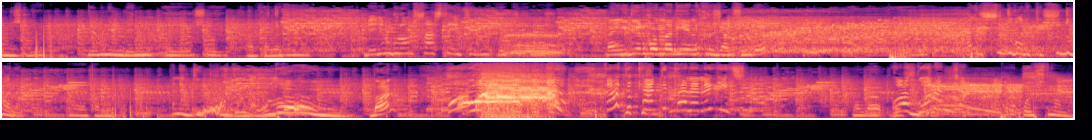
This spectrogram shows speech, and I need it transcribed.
Kim izliyor? Ne bileyim benim e, şey Arkadaş. ekibim yok. Benim Brawl Stars'ta ekibim ekibim. Ben gidiyorum onların yerini kıracağım şimdi. Hayır şu duvarı kır şu duvarı. Evet tamam. Hani dik kırdın da onu. Boom. Lan. Kanka kendi kalene git. Valla. Ulan gol atacak. Ama koştum ama.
